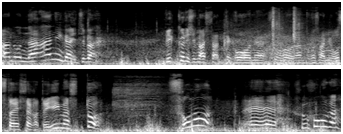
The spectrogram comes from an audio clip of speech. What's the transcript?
あの、何が一番びっくりしましたって、こうね、その、なんとかさんにお伝えしたかと言いますと、その、えー、訃報が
